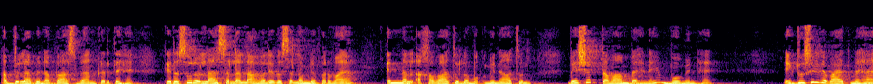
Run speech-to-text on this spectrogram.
عبداللہ بن عباس بیان کرتے ہیں کہ رسول اللہ صلی اللہ علیہ وسلم نے فرمایا، ان الاخوات لمؤمنات بے شک تمام بہنیں مومن ہیں۔ ایک دوسری روایت میں ہے،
